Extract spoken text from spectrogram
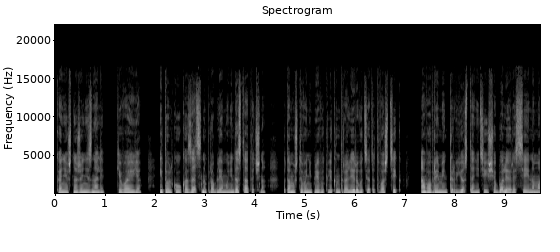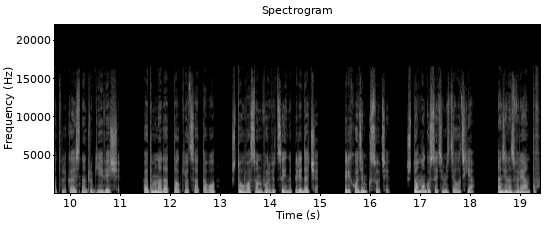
«Конечно же, не знали», — киваю я. «И только указать на проблему недостаточно, потому что вы не привыкли контролировать этот ваш тик, а во время интервью станете еще более рассеянным, отвлекаясь на другие вещи. Поэтому надо отталкиваться от того, что у вас он вырвется и на передаче. Переходим к сути. Что могу с этим сделать я? Один из вариантов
